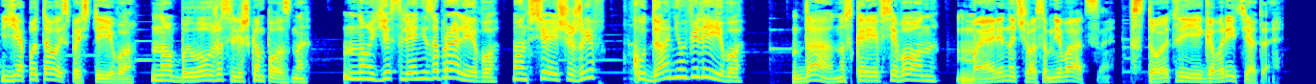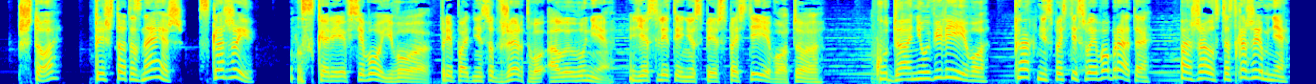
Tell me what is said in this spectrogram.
Я пыталась спасти его, но было уже слишком поздно. Но если они забрали его, он все еще жив? Куда они увели его? Да, но скорее всего он... Мэри начала сомневаться. Стоит ли ей говорить это? Что? Ты что-то знаешь? Скажи. Скорее всего, его преподнесут в жертву Алой Луне. Если ты не успеешь спасти его, то... Куда они увели его? Как мне спасти своего брата? Пожалуйста, скажи мне.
